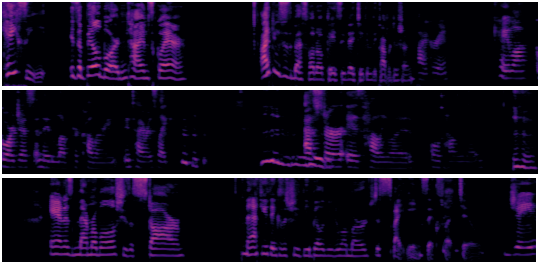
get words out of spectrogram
Casey is a billboard in Times Square. I think this is the best photo of Casey they take in the competition. I agree. Kayla, gorgeous, and they love her coloring. And Tyra's like, Esther is Hollywood, old Hollywood. Mm-hmm. Anne is memorable. She's a star. Matthew thinks that she's the ability to emerge despite being six foot two. Jane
